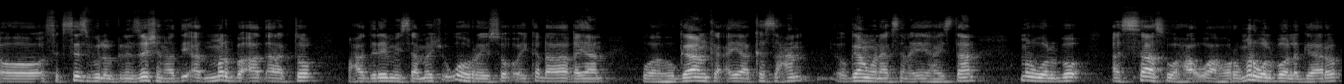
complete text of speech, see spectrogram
oo successful organisation haddii aad marba aada aragto waxaad dareemeysaa meesha ugu horeyso oo ay ka dhaqaaqayaan waa hogaanka ayaa ka saxan hogaan wanaagsan ayay haystaan. Mar walbo asaas waxa u ah horumar walboo la gaaro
